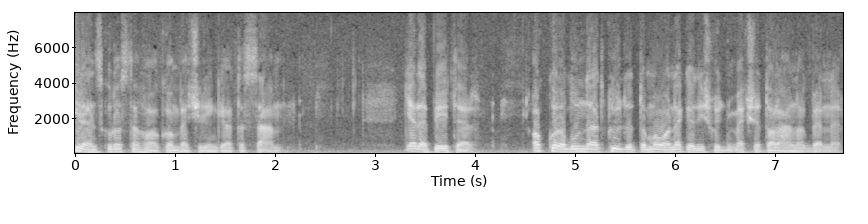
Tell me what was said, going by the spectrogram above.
Kilenckor aztán halkan becsiringelt a szám. Gyere, Péter, akkor a bundát küldött a mama neked is, hogy meg se találnak benne.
